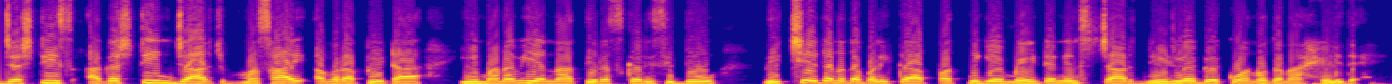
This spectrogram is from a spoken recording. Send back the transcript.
ಜಸ್ಟಿಸ್ ಅಗಸ್ಟಿನ್ ಜಾರ್ಜ್ ಮಸಾಯ್ ಅವರ ಪೀಠ ಈ ಮನವಿಯನ್ನ ತಿರಸ್ಕರಿಸಿದ್ದು, ವಿಚ್ಛೇದನದ ಬಳಿಕ ಪತ್ನಿಗೆ ಮೇಂಟೆನೆನ್ಸ್ ಚಾರ್ಜ್ ನೀಡಲೇಬೇಕು ಅನ್ನೋದನ್ನ ಹೇಳಿದೆ.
